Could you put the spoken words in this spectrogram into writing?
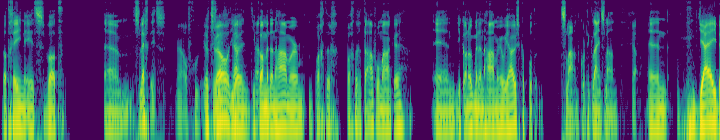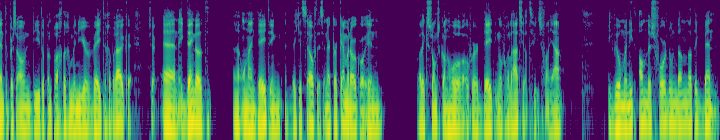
datgene is wat ehm, slecht is. Ja, of goed. Ja, Weet je precies. wel, je, Ja. je kan met een hamer een prachtig, prachtige tafel maken. En je kan ook met een hamer heel je huis kapot slaan, kort en klein slaan. Ja. En jij bent de persoon die het op een prachtige manier weet te gebruiken. Check. En ik denk dat eh, online dating een beetje hetzelfde is. En ik herken me er ook wel in wat ik soms kan horen over dating of relatieadvies. Van ja, ik wil me niet anders voordoen dan dat ik ben.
